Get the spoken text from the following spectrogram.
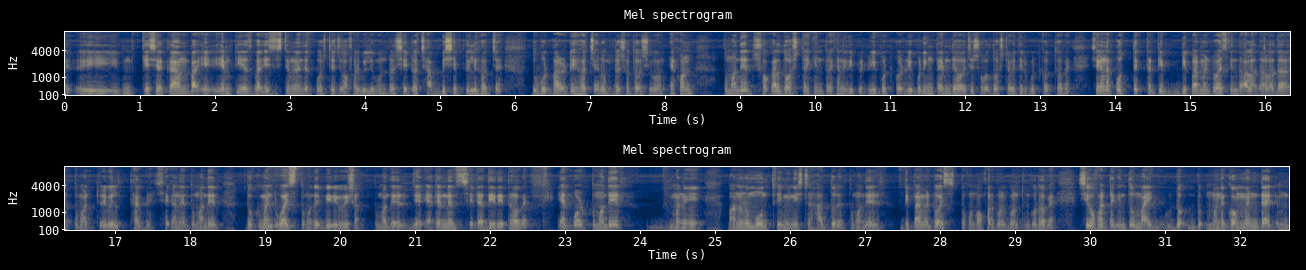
কেসের কাম বা এমটিএস বা অ্যাসিস্ট্যান্ট ম্যানেজার পোস্টের যে অফার বিলি বন্টন সেটাও ছাব্বিশ এপ্রিলই হচ্ছে, দুপুর বারোটাই হচ্ছে, রবীন্দ্র শতবর্ষী ভবন। এখন তোমাদের সকাল দশটায় কিন্তু এখানে রিপোর্ট রিপোর্টিং টাইম দেওয়া হয়েছে, সকাল দশটার ভিতরে রিপোর্ট করতে হবে। সেখানে প্রত্যেকটা ডিপার্টমেন্ট ওয়াইজ কিন্তু আলাদা আলাদা তোমার টেবিল থাকবে। সেখানে তোমাদের ডকুমেন্ট ওয়াইজ তোমাদের ভেরিফিকেশন তোমাদের যে অ্যাটেন্ডেন্স সেটা দিয়ে দিতে হবে। এরপর তোমাদের মানে মাননীয় মন্ত্রী মিনিস্টার হাত ধরে তোমাদের ডিপার্টমেন্ট ওয়াইজ তখন অফার বন্টন করা হবে। সেই অফারটা কিন্তু মাইক মানে গভর্নমেন্ট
